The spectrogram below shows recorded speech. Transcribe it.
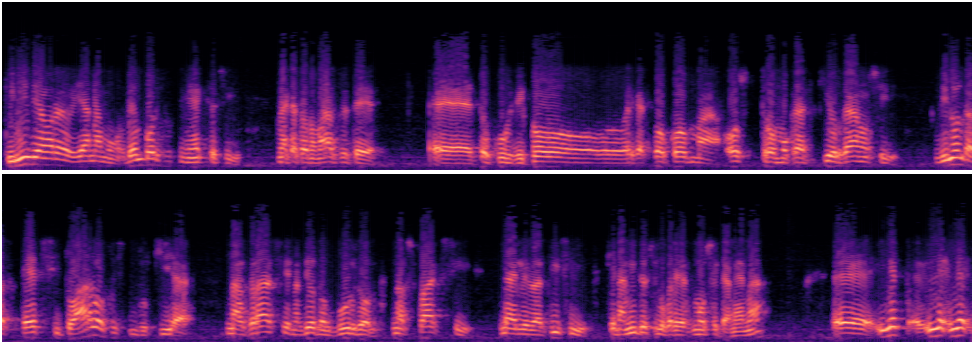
Την ίδια ώρα, Ιάννα μου, δεν μπορεί στην έκθεση να κατονομάζεται ε, το Κουρδικό Εργατικό Κόμμα ως τρομοκρατική οργάνωση δίνοντας έτσι το άρλοφο στην Τουρκία να δράσει εναντίον των Κούρδων, να σφάξει, να ελευθερήσει και να μην το λογαριασμό σε κανένα. Ε, είναι, είναι,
